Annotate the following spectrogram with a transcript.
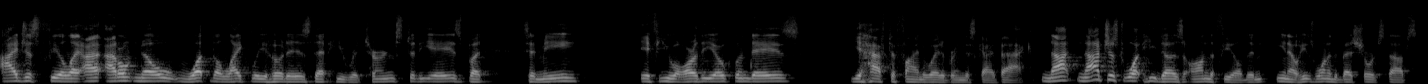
I just feel like I, I don't know what the likelihood is that he returns to the A's, but to me, if you are the Oakland A's you have to find a way to bring this guy back. Not not just what he does on the field, and you know he's one of the best shortstops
